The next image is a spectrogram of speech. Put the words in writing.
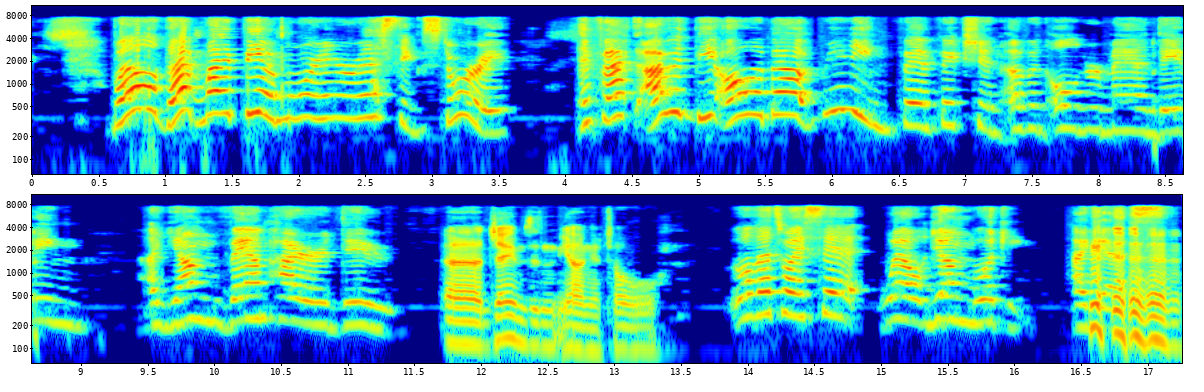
well, that might be a more interesting story. In fact, I would be all about reading fan fiction of an older man dating a young vampire dude. Uh, James isn't young at all. Well, that's why I said, well, young looking, I guess.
